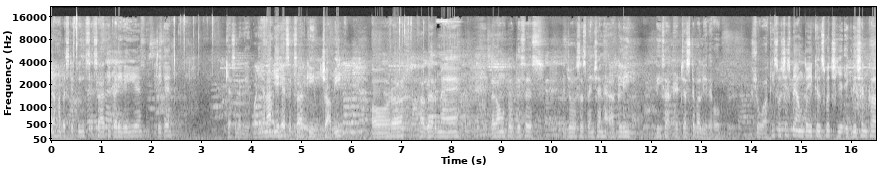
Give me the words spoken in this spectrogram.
यहाँ पे स्टिकरिंग सिक्स आर की करी गई है, ठीक है? कैसी लग रही है? बढ़िया ना? ये है सिक्स आर की चाबी। और अगर मैं लगाऊँ तो दिस इज़ जो सस्पेंशन है अगली दीस आर एडजस्टेबल ये देखो। शोआ की स्विचेस पे आऊँ तो ये किल स्विच ये इग्निशन का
